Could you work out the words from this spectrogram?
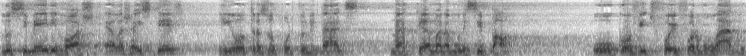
Lucimeire Rocha. Ela já esteve em outras oportunidades na Câmara Municipal. O convite foi formulado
